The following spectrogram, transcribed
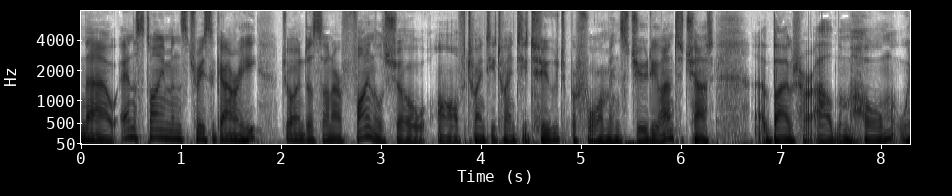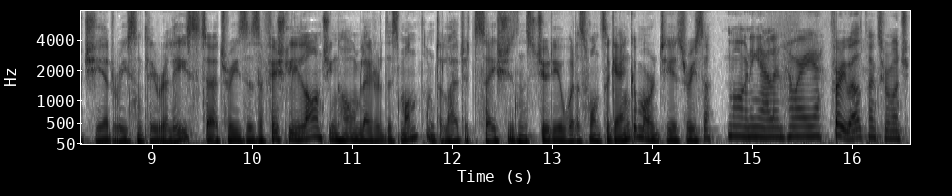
now. Ennis Teresa Garrahy joined us on our final show of 2022 to perform in studio and to chat about her album Home, which she had recently released. Uh, Teresa's officially launching Home later this month. I'm delighted to say she's in studio with us once again. Good morning to you, Teresa. Morning, Alan. How are you? Very well. Thanks very much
